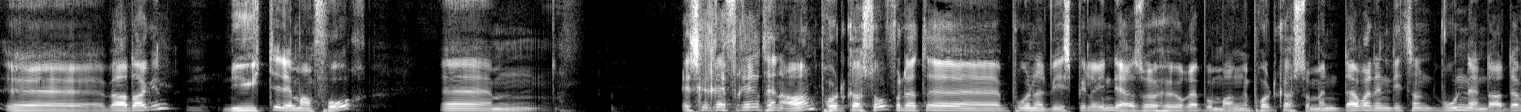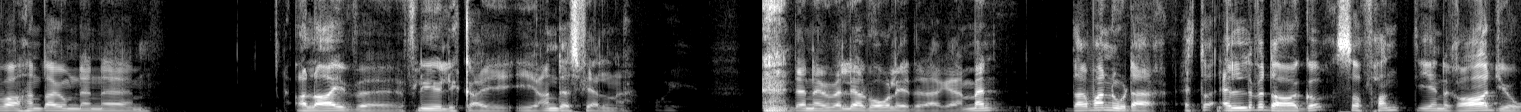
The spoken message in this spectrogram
øh, hverdagen. Nyte det man får. Um, jeg skal referere til en annen podkast òg, for dette, på grunn av at vi spiller inn det her, så hører jeg på mange podkaster. Men der var det en litt sånn vond en, da. Det handla jo om den uh, Alive-flyulykka i, i Andesfjellene. Den er jo veldig alvorlig, det der. Men der var noe der. Etter elleve dager så fant de en radio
